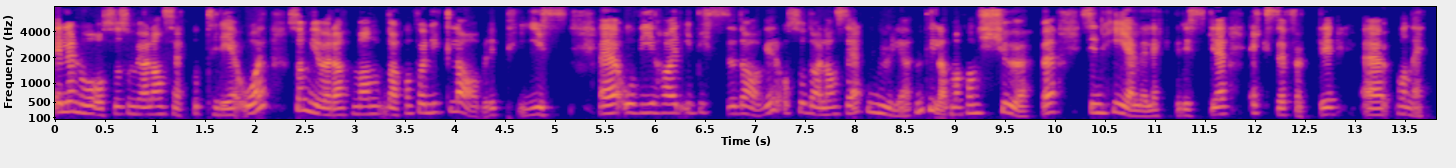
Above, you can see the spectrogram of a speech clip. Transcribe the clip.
eller nå også som vi har lansert på tre år, som gjør at man da kan få en litt lavere pris. Eh, og vi har i disse dager også da lansert muligheten til at man kan kjøpe sin helelektriske XC40 eh, på nett.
